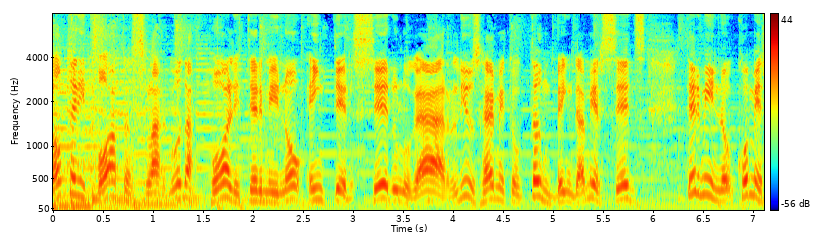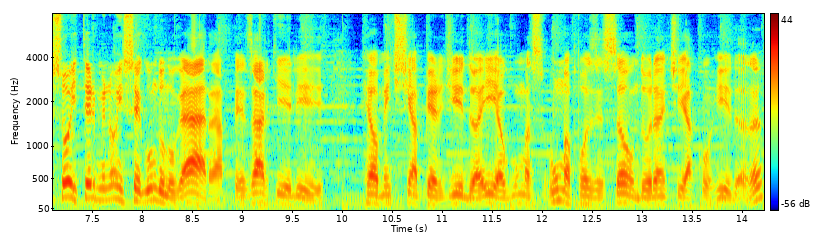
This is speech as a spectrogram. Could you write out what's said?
Valtteri Bottas largou da pole, terminou em terceiro lugar. Lewis Hamilton, também da Mercedes, terminou, começou e terminou em segundo lugar, apesar que ele realmente tinha perdido aí algumas uma posição durante a corrida, né?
